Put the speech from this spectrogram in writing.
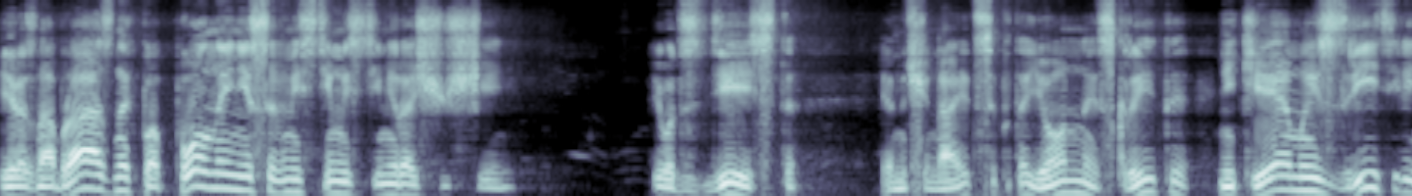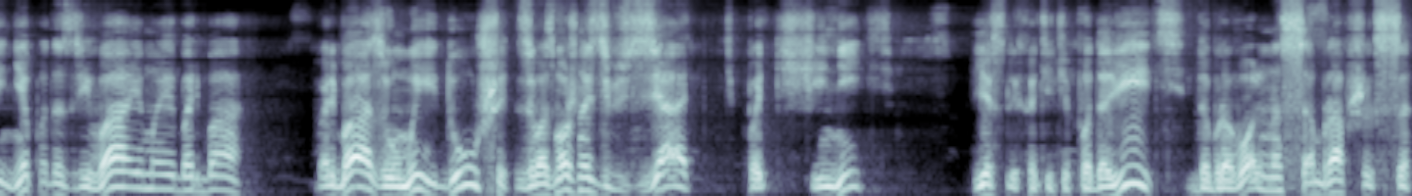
и разнообразных по полной несовместимости мироощущений. И вот здесь-то и начинается потаенная, скрытая, никем из зрителей неподозреваемая борьба. Борьба за умы и души, за возможность взять, подчинить, если хотите подавить добровольно собравшихся,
